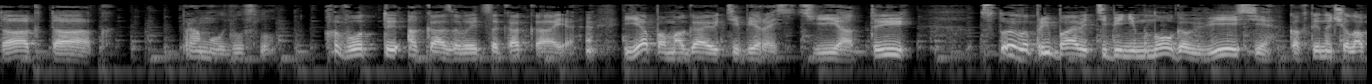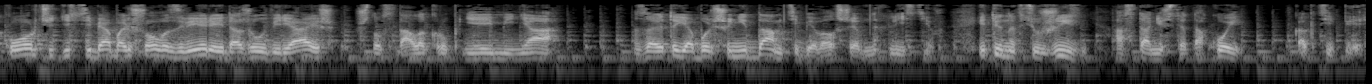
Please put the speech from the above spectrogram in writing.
«Так-так», — промолвил слон. Вот ты, оказывается, какая. Я помогаю тебе расти, а ты... Стоило прибавить тебе немного в весе, как ты начала корчить из себя большого зверя и даже уверяешь, что стала крупнее меня. За это я больше не дам тебе волшебных листьев, и ты на всю жизнь останешься такой, как теперь.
